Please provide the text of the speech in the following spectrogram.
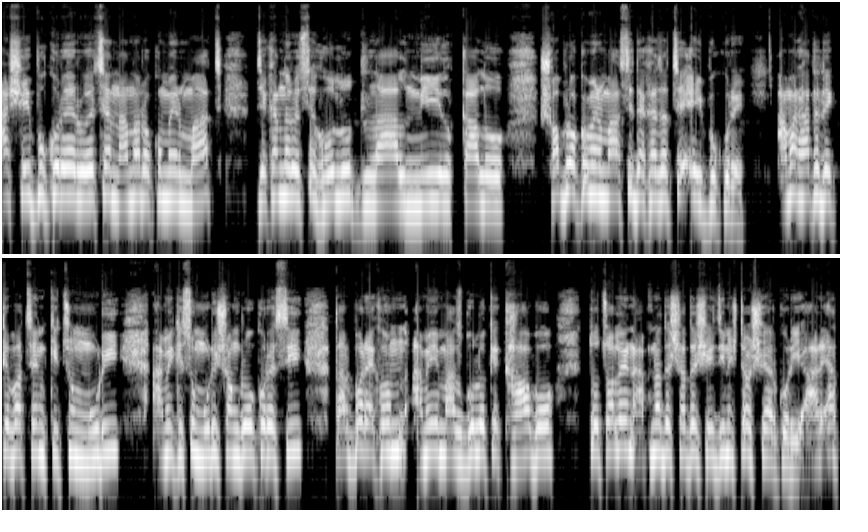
আর সেই পুকুরে রয়েছে নানা রকমের মাছ, যেখানে রয়েছে হলুদ, লাল, নীল, কালো, সব রকমের মাছই দেখা যাচ্ছে এই পুকুরে। আমার হাতে দেখতে পাচ্ছেন কিছু মুড়ি, আমি কিছু মুড়ি সংগ্রহ করেছি। তারপর এখন আমি এই মাছগুলোকে খাওয়াবো। তো চলেন আপনাদের সাথে সেই জিনিসটাও শেয়ার করি। আর এত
